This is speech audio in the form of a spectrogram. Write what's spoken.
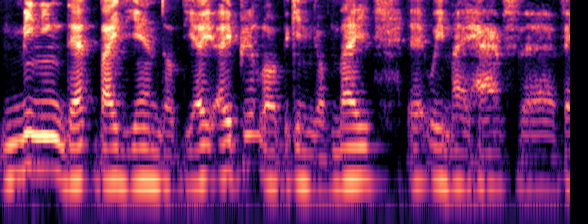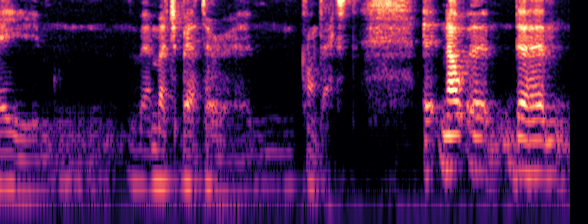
meaning that by the end of the April or beginning of May, uh, we may have uh, very um, much better um, context. Now, uh, the, um,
